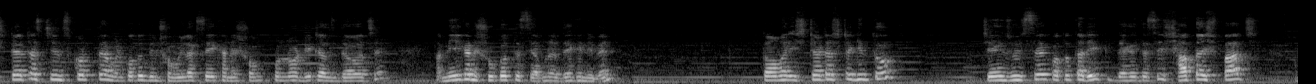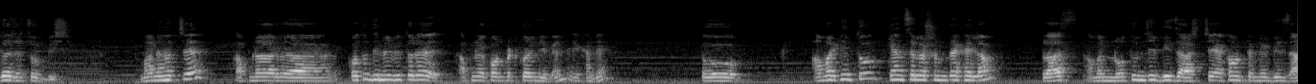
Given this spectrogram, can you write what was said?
স্ট্যাটাস চেঞ্জ করতে আমার কতদিন সময় লাগছে এখানে সম্পূর্ণ ডিটেলস দেওয়া আছে। আমি এখানে শু করতেছি, আপনারা দেখে নেবেন। তো আমার স্ট্যাটাসটা কিন্তু চেঞ্জ হয়েছে, কত তারিখ? দেখাইতেছি, সাতাইশ পাঁচ দু মানে হচ্ছে আপনার কত দিনের ভিতরে আপনারা কনভার্ট করে নেবেন এখানে? তো আমার কিন্তু ক্যান্সেলেশন দেখাইলাম প্লাস আমার নতুন যে ভিসা আসছে অ্যাকাউন্টেন্টের ভিসা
